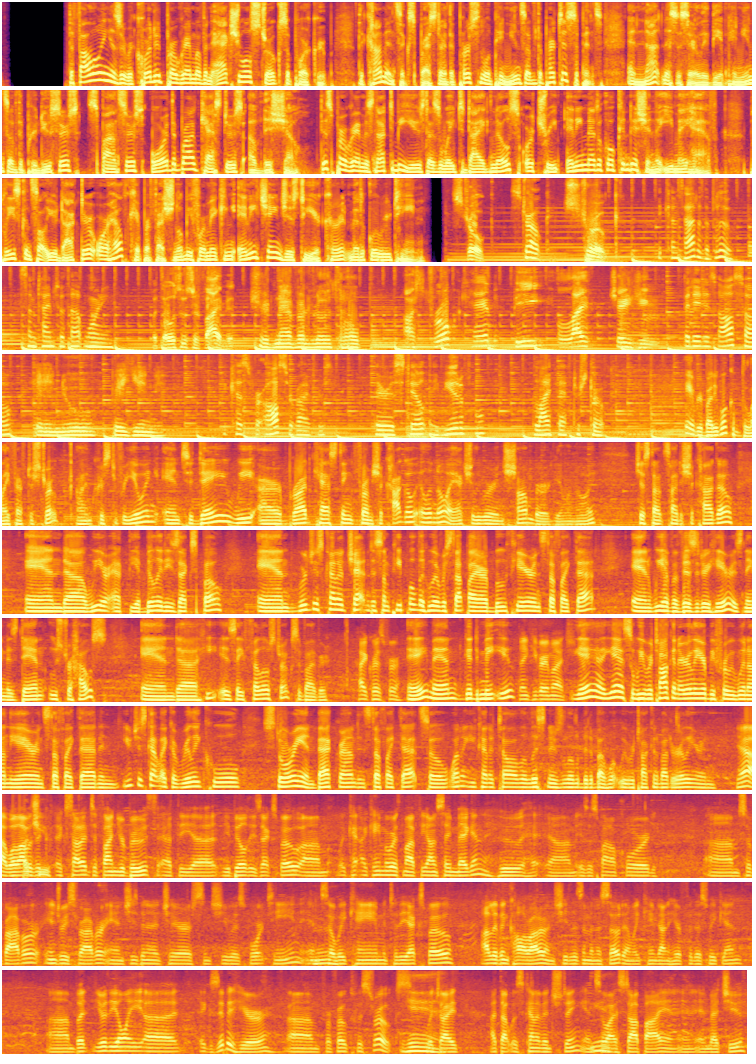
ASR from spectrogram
The following is a recorded program of an actual stroke support group. The comments expressed are the personal opinions of the participants and not necessarily the opinions of the producers, sponsors, or the broadcasters of this show. This program is not to be used as a way to diagnose or treat any medical condition that you may have. Please consult your doctor or healthcare professional before making any changes to your current medical routine. Stroke. Stroke. Stroke. It comes out of the blue, sometimes without warning. But those who survive it should never lose hope. A stroke can be life changing. But it is also a new beginning. Because for all survivors, there is still a beautiful life after stroke. Hey, everybody, welcome to Life After Stroke. I'm Christopher Ewing, and today we are broadcasting from Chicago, Illinois. Actually, we're in Schaumburg, Illinois, just outside of Chicago. And uh, we are at the Abilities Expo, and we're just kind of chatting to some people that whoever stopped by our booth here and stuff like that. And we have a visitor here. His name is Dan Oosterhuis, and uh, he is a fellow stroke survivor. Hi, Christopher. Hey, man. Good to meet you. Thank you very much. Yeah, yeah. So we were talking earlier before we went on the air and stuff like that, and you just got like a really cool story and background and stuff like that. So why don't you kind of tell all the listeners a little bit about what we were talking about earlier? And yeah, well, I was excited to find your booth at the uh, the Abilities Expo. Um, I came here with my fiance Megan, who um, is a spinal cord. Um, survivor, injury survivor, and she's been in a chair since she was 14. And mm. so we came to the expo I live in Colorado and she lives in Minnesota, and we came down here for this weekend. Um, but you're the only uh, exhibit here um, for folks with strokes, yeah. which I, I thought was kind of interesting, and yeah. so I stopped by and, and, and met you.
